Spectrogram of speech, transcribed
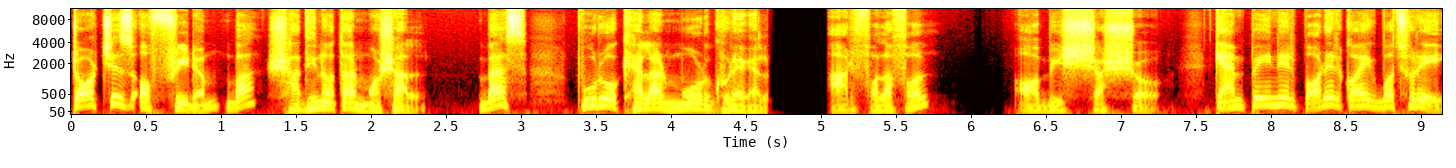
টর্চেস অফ ফ্রিডম বা স্বাধীনতার মশাল। ব্যাস, পুরো খেলার মোড় ঘুরে গেল। আর ফলাফল? অবিশ্বাস্য। ক্যাম্পেইনের পরের কয়েক বছরেই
